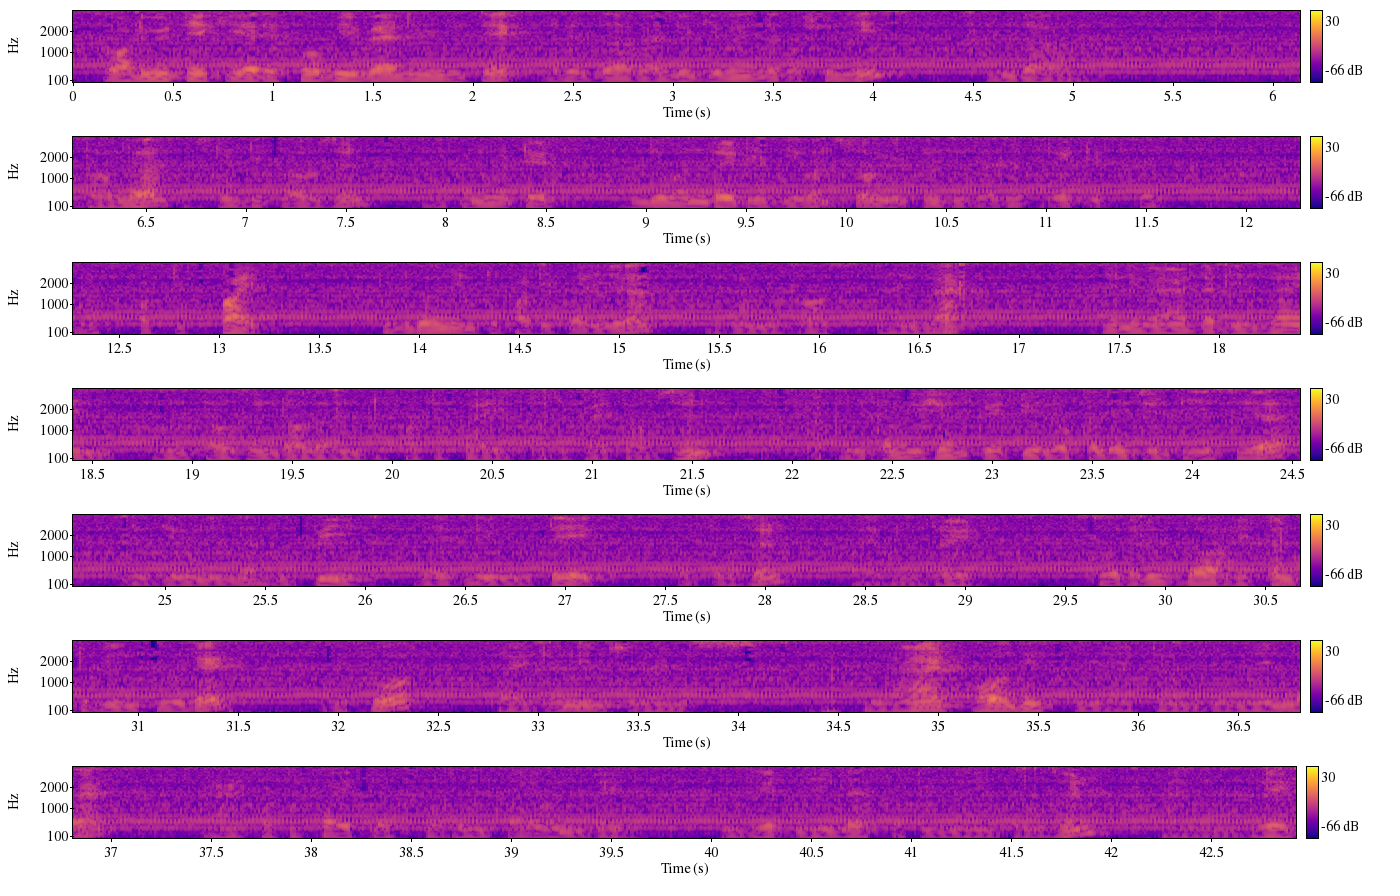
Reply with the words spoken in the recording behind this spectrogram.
So what do we take here? FOB value we will take. That is the value given in the question is in the dollar is 20000 converted only one rate is given so we will consider that rate itself as 45 20000 into 45 here we come across 9 lakh. Then you add the design 1000 dollar into 45 45000 and the commission paid to your local agent is here it is given in the rupee directly we will take 4500 so that is the item to be included before freight and insurance you add all these three items the 9 lakh add 45 plus 4500 you get 9 lakh 49500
